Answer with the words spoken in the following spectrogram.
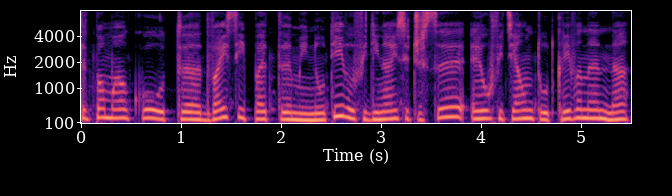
След по-малко от 25 минути в 11 часа е официалното откриване на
